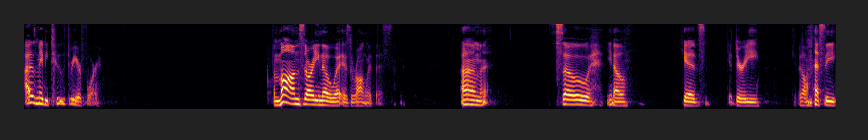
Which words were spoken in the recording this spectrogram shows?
I was maybe two, three, or four. The moms already know what is wrong with this. Um, so, you know, kids get dirty, get it all messy,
